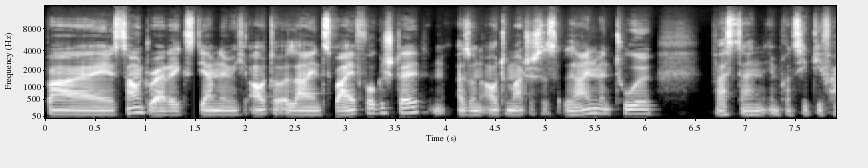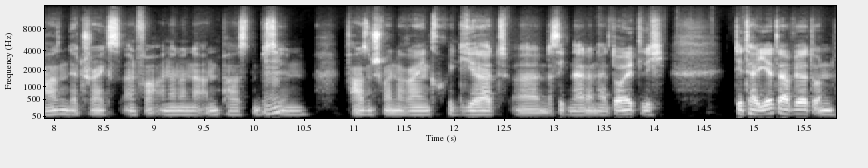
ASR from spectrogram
bei Soundradix. Die haben nämlich Auto Align 2 vorgestellt, also ein automatisches Alignment-Tool, was dann im Prinzip die Phasen der Tracks einfach aneinander anpasst, ein mhm. bisschen mhm. Phasenschweinereien korrigiert, äh, das Signal dann halt deutlich detaillierter wird und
